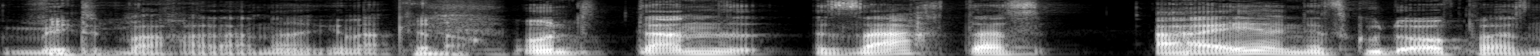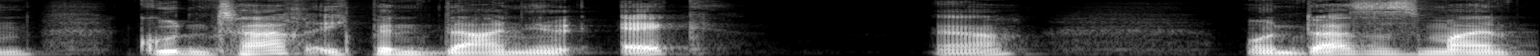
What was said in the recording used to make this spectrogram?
Mitmacher da, ne? Genau. genau. Und dann sagt das Ei, und jetzt gut aufpassen, guten Tag, ich bin Daniel Eck, ja, und das ist mein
